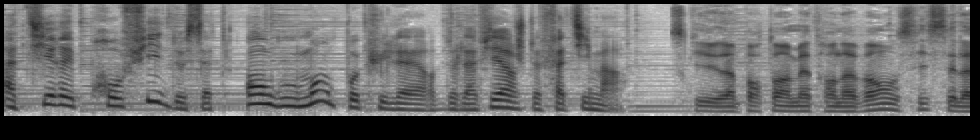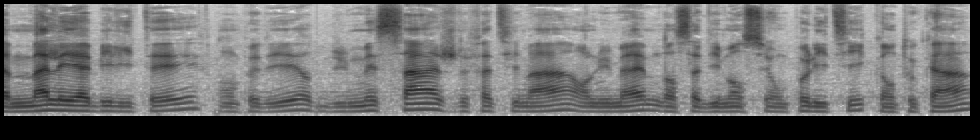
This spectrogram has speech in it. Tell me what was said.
a tiré profit de cet engouement populaire de la Vierge de Fatima. Ce qui est important à mettre en avant aussi, c'est la malléabilité, on peut dire, du message de Fatima en lui-même, dans sa dimension politique en tout cas.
